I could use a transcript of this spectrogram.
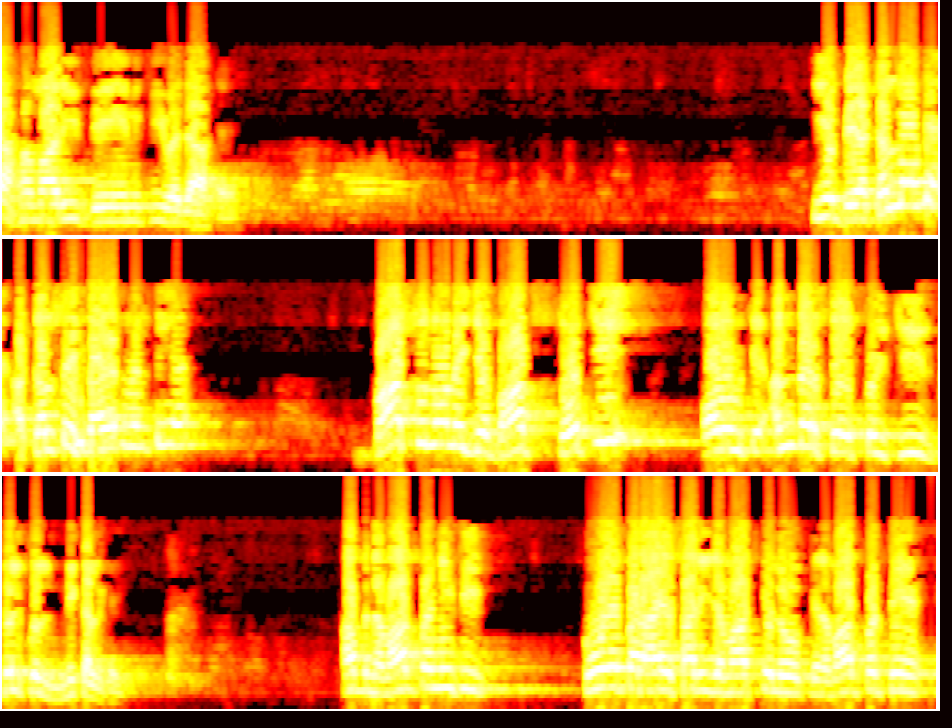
یا ہماری دین کی وجہ ہے؟ یہ بے عقل لوگ ہیں، عقل سے ہدایت ملتی ہے۔ بات انہوں نے یہ بات سوچی اور ان کے اندر سے کوئی چیز بالکل نکل گئی۔ اب نماز پڑھنی تھی، کنویں پر آئے ساری جماعت کے لوگ کہ نماز پڑھتے ہیں۔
